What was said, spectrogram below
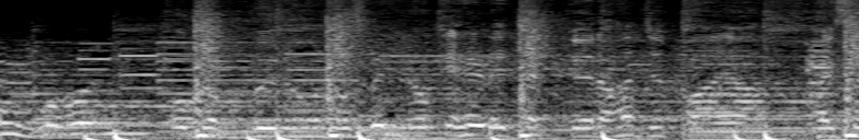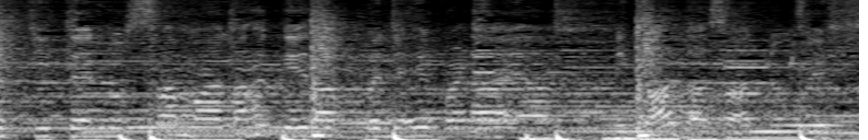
ਉਹ ਗੱਭਰੂ ਨੂੰ ਬਿੱਲੋ ਕਿਹੜੇ ਚੱਕਰਾਂ 'ਚ ਪਾਇਆ? ਹੈ ਸੱਚੀ ਤੈਨੂੰ ਸਮਾਂ ਲਾ ਕੇ ਰੱਬ ਨੇ ਬਣਾਇਆ। ਨਿਕਾਦਾ ਸਾਨੂੰ ਇਸ਼ਕ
